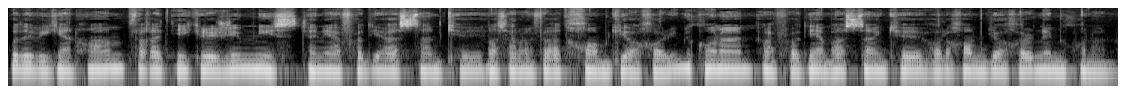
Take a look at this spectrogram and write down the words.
خود ویگن ها هم فقط یک رژیم نیست. یعنی افرادی هستن که مثلا فقط خام گیاهخواری می‌کنن. افرادی هم هستن که حالا خام گیاهخواری نمی‌کنن.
